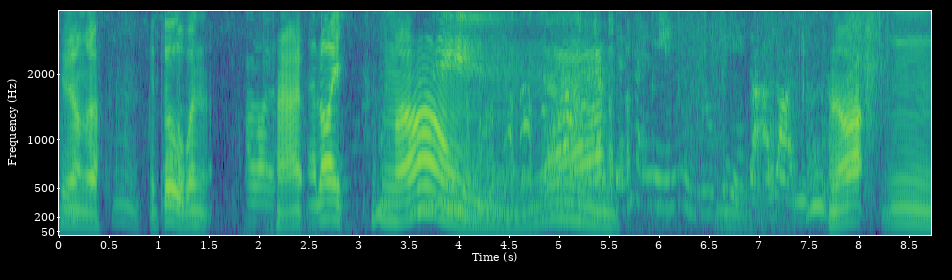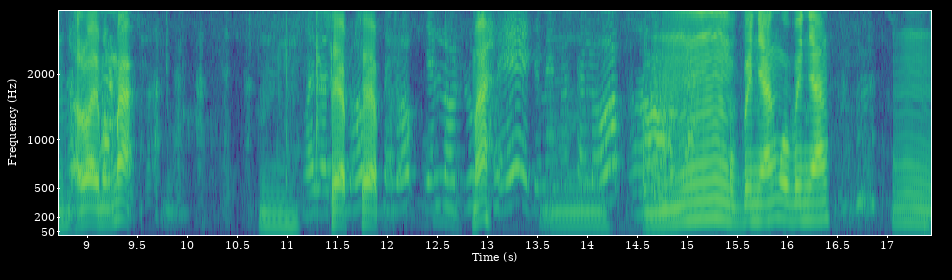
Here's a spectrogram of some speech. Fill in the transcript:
พี่น้องเหรออืมไอ้ตู้มันอร่อยหาอร่อยน้องเป็นทางนี้อยู่ดีก็อร่อยเนาะอืมอร่อยมากๆอืมแซ่บแซ่บทะลกยันรถลูกมาเพจะแม่นว่าทะลกอืมบ่เป็นหยังบ่เป็นหยังอืม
